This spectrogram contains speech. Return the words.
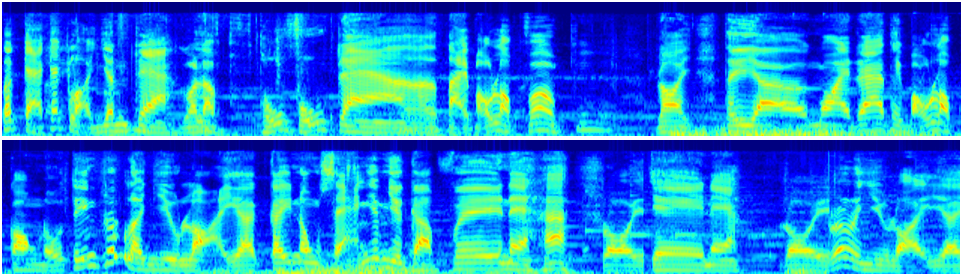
tất cả các loại danh trà gọi là thủ phủ trà tại Bảo Lộc phải không ừ. Rồi thì à, ngoài ra thì Bảo Lộc còn nổi tiếng rất là nhiều loại à, cây nông sản giống như cà phê nè ha, rồi chè nè, rồi rất là nhiều loại à,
